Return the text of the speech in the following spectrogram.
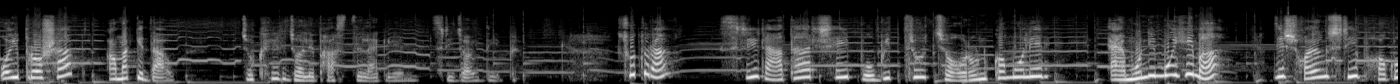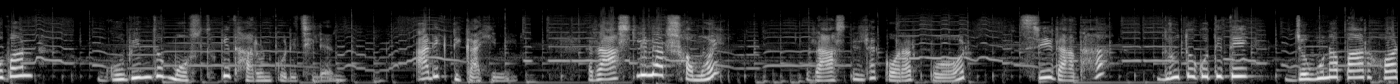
ওই প্রসাদ আমাকে দাও। চোখের জলে ভাসতে লাগলেন শ্রী জয়দেব। সুতরাং শ্রী রাধার সেই পবিত্র চরণ কমলের এমনই মহিমা যে স্বয়ং শ্রী ভগবান গোবিন্দ মস্তকে ধারণ করেছিলেন। আরেকটি কাহিনী। রাসলীলার সময় রাসলীলা করার পর শ্রী রাধা দ্রুত গতিতে যমুনা পার হওয়ার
